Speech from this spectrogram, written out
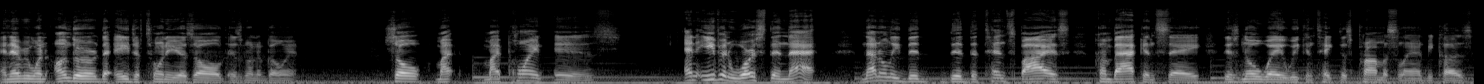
and everyone under the age of 20 years old is going to go in. So my my point is and even worse than that, not only did did the 10 spies come back and say there's no way we can take this promised land because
